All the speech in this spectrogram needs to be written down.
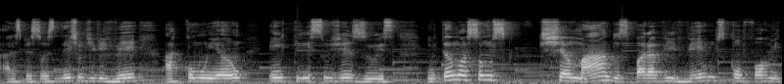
as pessoas deixam de viver a comunhão em Cristo Jesus. Então nós somos chamados para vivermos conforme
